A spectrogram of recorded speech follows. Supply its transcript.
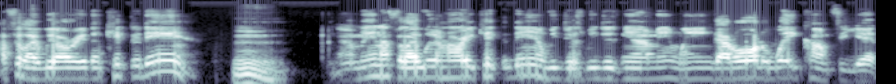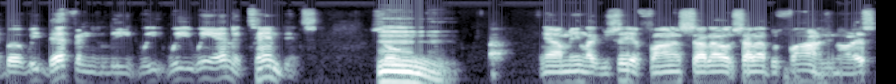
I feel like we already done kicked it in. Mm. I mean, I feel like we done already kicked it in. We just, we just, you know what I mean. We ain't got all the way comfy yet, but we definitely, we, we, we in attendance. So mm. You know what I mean? Like you said, Fonz, shout out, shout out to Fonz. You know, that's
